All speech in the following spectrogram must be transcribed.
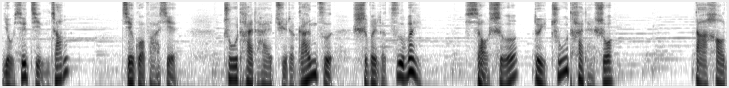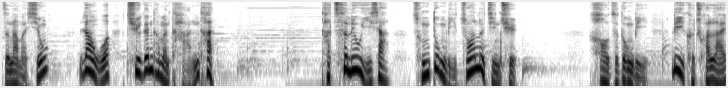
有些紧张，结果发现猪太太举着杆子是为了自卫。小蛇对猪太太说。大耗子那么凶，让我去跟他们谈谈。他呲溜一下从洞里钻了进去，耗子洞里立刻传来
